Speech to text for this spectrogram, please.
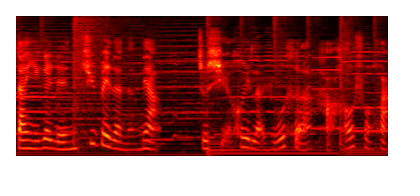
当一个人具备了能量，就学会了如何好好说话，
